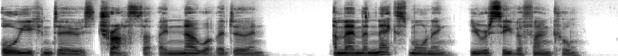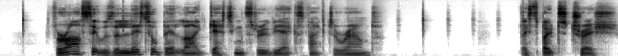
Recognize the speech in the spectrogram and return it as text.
All you can do is trust that they know what they're doing. And then the next morning, you receive a phone call. For us, it was a little bit like getting through the X Factor round. They spoke to Trish.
